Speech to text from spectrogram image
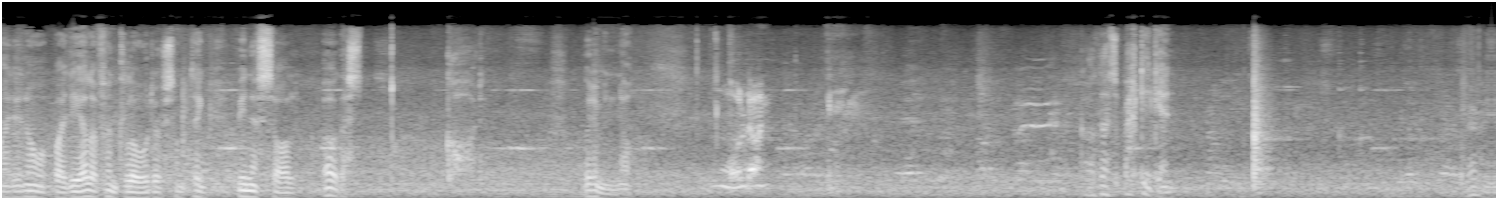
I don't know, by the elephant load or something. Vinasol. Oh, that's, God. Wait a minute no. Hold on. God, that's back again. Very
